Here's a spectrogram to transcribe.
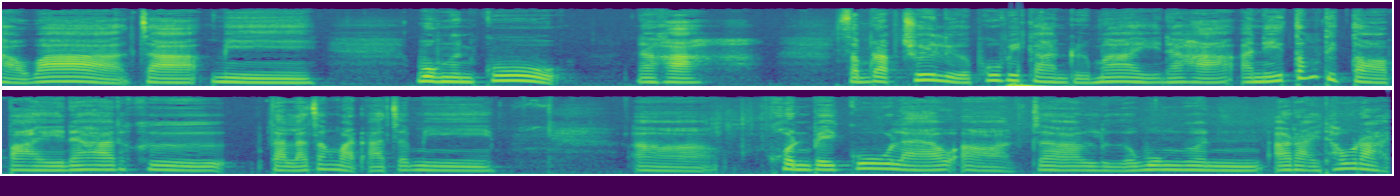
ค่ะว่าจะมีวงเงินกู้นะคะสำหรับช่วยเหลือผู้พิการหรือไม่นะคะ อันนี้ต้องติดต่อไปนะคะ คือแต่ละจังหวัดอาจจะมีคนไปกู้แล้วจะเหลือวงเงินอะไรเท่าไหร่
